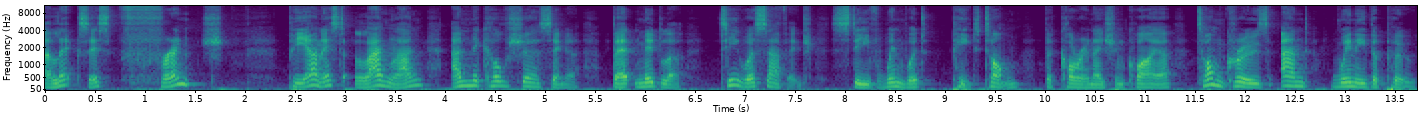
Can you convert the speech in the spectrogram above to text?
Alexis French, pianist Lang Lang and Nicole Scherzinger, Bette Midler, Tiwa Savage, Steve Winwood, Pete Tong, the Coronation Choir, Tom Cruise, and Winnie the Pooh.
